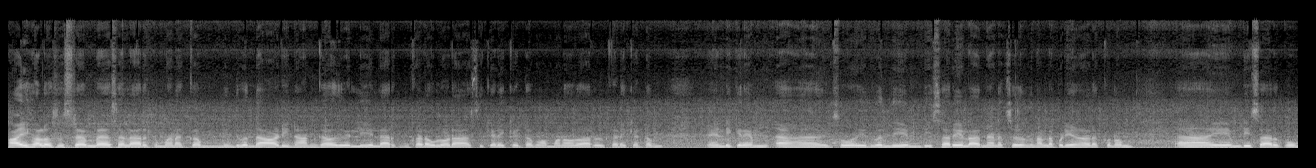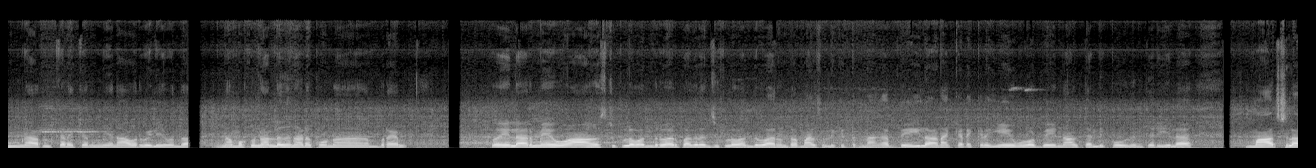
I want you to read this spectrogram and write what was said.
ஹாய் ஹலோ சிஸ்டர் பேஸ் எல்லாருக்கும் வணக்கம். இது வந்து ஆடி நான்காவது வெள்ளி. எல்லாருக்கும் கடவுளோட ஆசி கிடைக்கட்டும் அம்மனோட அருள் கிடைக்கட்டும் வேண்டிக்கிறேன். ஸோ இது வந்து எம்டி சார் எல்லோரும் நினச்சது வந்து நல்லபடியாக நடக்கணும். எம்டி சாருக்கும் அருள் கிடைக்கணும். ஏன்னா அவர் வெளியே வந்தால் நமக்கும் நல்லது நடக்கும்னு நான் நம்புகிறேன் ஸோ எல்லாருமே ஆகஸ்ட்டுக்குள்ளே வந்துடுவார் பதினஞ்சுக்குள்ளே வந்துடுவார்ன்ற மாதிரி சொல்லிக்கிட்டு இருந்தாங்க. பெயில் ஆனால் கிடைக்கல. ஏன் இவ்வளோ பெயில் நாள் தள்ளி போகுதுன்னு தெரியல. மார்ச்சில்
